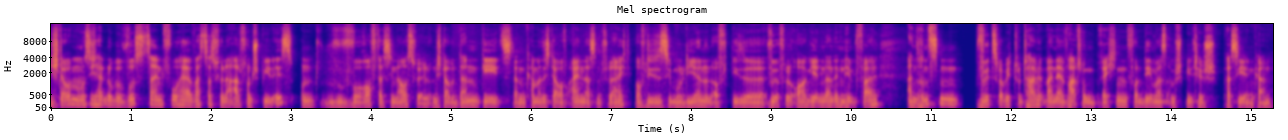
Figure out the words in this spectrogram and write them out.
Ich glaube, man muss sich halt nur bewusst sein vorher, was das für eine Art von Spiel ist und worauf das hinaus will. Und ich glaube, dann geht's. Dann kann man sich darauf einlassen, vielleicht, auf dieses Simulieren und auf diese Würfelorgien dann in dem Fall. Ansonsten würde es, glaube ich, total mit meinen Erwartungen brechen von dem, was am Spieltisch passieren kann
